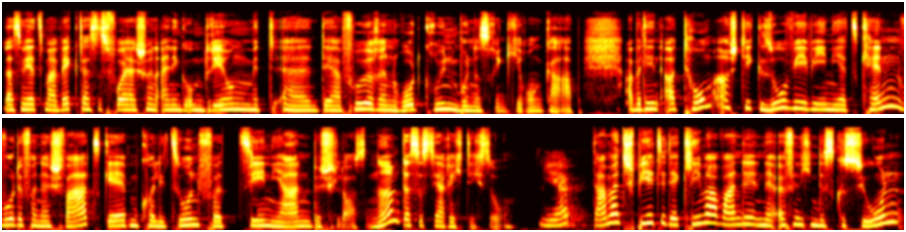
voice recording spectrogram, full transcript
lassen wir jetzt mal weg, dass es vorher schon einige Umdrehungen mit äh, der früheren rot-grünen Bundesregierung gab. Aber den Atomausstieg, so wie wir ihn jetzt kennen, wurde von der schwarz-gelben Koalition vor zehn Jahren beschlossen. Ne? Das ist ja richtig so. Ja. Damals spielte der Klimawandel in der öffentlichen Diskussion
